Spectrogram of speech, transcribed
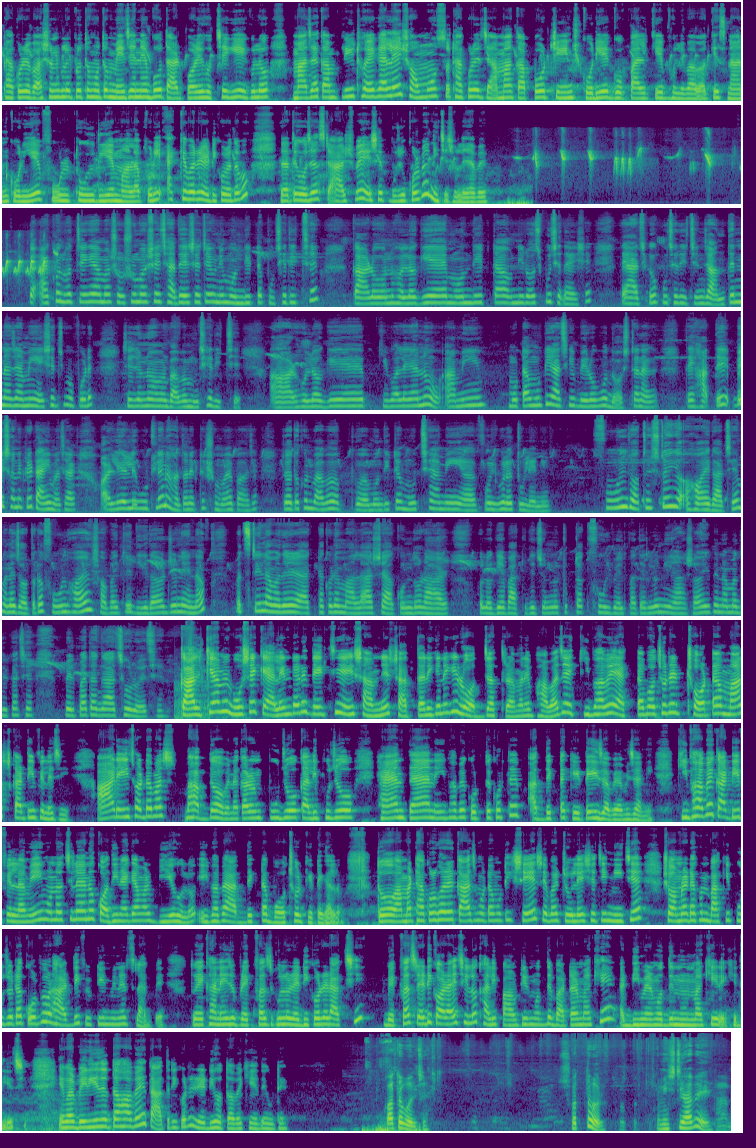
ঠাকুরের বাসনগুলো প্রথমত মেজে নেব তারপরে হচ্ছে গিয়ে এগুলো মাজা কমপ্লিট হয়ে গেলে সমস্ত ঠাকুরের জামা কাপড় চেঞ্জ করিয়ে গোপালকে, ভোলে বাবাকে স্নান করিয়ে ফুল টুল দিয়ে মালা পরিয়ে একেবারে রেডি করে দেবো। যাতে ও জাস্ট আসবে, এসে পুজো করবে, নিচে চলে যাবে। এখন হচ্ছে গিয়ে আমার শ্বশুরমশাই ছাদে এসেছে, উনি মন্দিরটা পুছে দিচ্ছে কারণ হলো গিয়ে মন্দিরটা উনি রোজ পুছে দেয় এসে। তাই আজকেও পুছে দিচ্ছেন। জানতেন না যে আমি এসেছি উপরে সেজন্য আমার বাবা মুছে দিচ্ছে। আর হলো গিয়ে কি বলে জানো আমি মোটামুটি আজকে বেরোবো দশটা নাগাদ। তাই হাতে বেশ অনেকটা টাইম আছে। আর আর্লি আর্লি উঠলে না হাতে অনেকটা সময় পাওয়া যায়। তো যতক্ষণ বাবা মন্দিরটা মুছছে আমি ফুলগুলো তুলে নিই। ফুল যথেষ্টই হয় গাছে মানে যতটা ফুল হয় সবাইকে দিয়ে দেওয়ার জন্য এনাফ বাট স্টিল আমাদের একটা করে মালা আসে আকন্দর আর হলো গিয়ে বাকিদের জন্য টুকটাক ফুল বেলপাতা এগুলো নিয়ে আসা হয়। ইভেন আমাদের কাছে বেলপাতা গাছও রয়েছে। কালকে আমি বসে ক্যালেন্ডারে দেখছি এই সামনের সাত তারিখে নাকি রথযাত্রা। মানে ভাবা যায় কীভাবে একটা বছরের ছটা মাস কাটিয়ে ফেলেছি। আর এই ছটা মাস ভাবতে হবে না, কারণ পুজো, কালী পুজো, হ্যান ত্যান এইভাবে করতে করতে অর্ধেকটা কেটেই যাবে আমি জানি। কীভাবে কাটিয়ে ফেললাম? এই মনে হচ্ছিল যেন কদিন আগে আমার বিয়ে হলো, এইভাবে অর্ধেকটা বছর কেটে গেল। তো আমার ঠাকুর ঘরের কাজ মোটামুটি শেষ এবার চলে এসেছি নিচে। সম্রাট এখন বাকি পুজোটা করবে ওর হার্ডলি ফিফটিন মিনিটস লাগবে। তো এখানে এই যে ব্রেকফাস্টগুলো রেডি করে রাখছি। ব্রেকফাস্ট রেডি করাই ছিল খালি পাউরুটির মধ্যে বাটার মাখিয়ে আর ডিমের মধ্যে নুন মাখিয়ে রেখে দিয়েছি। এবার বেরিয়ে যেতে হবে তাড়াতাড়ি করে রেডি হতে হবে খেয়ে দিয়ে উঠে। কত বলছে? সত্তর? মিষ্টি হবে? হ্যাঁ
